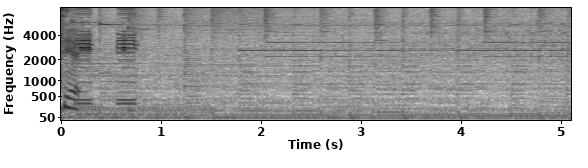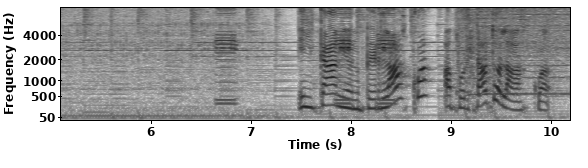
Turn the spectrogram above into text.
Grazie! Il camion per l'acqua ha portato l'acqua.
